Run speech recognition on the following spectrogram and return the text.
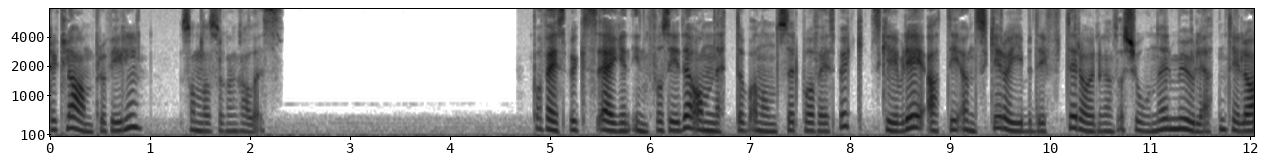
reklameprofilen, som det også kan kalles. På Facebooks egen infoside om nettopp annonser på Facebook skriver de at de ønsker å gi bedrifter og organisasjoner muligheten til å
